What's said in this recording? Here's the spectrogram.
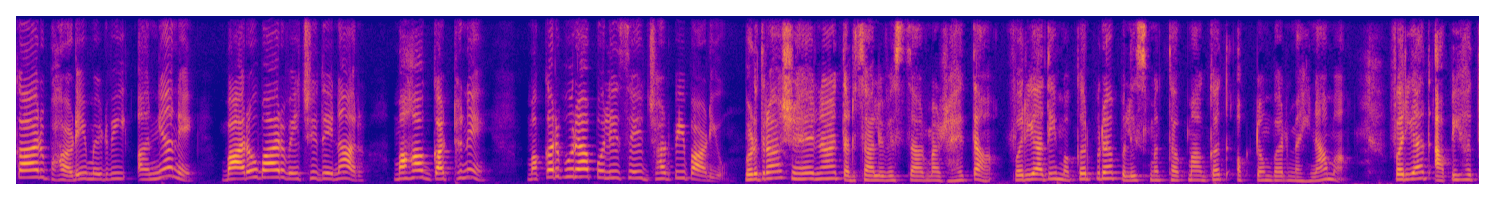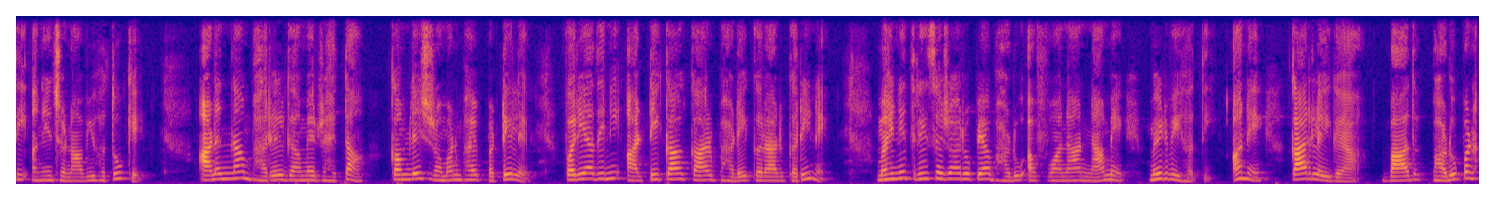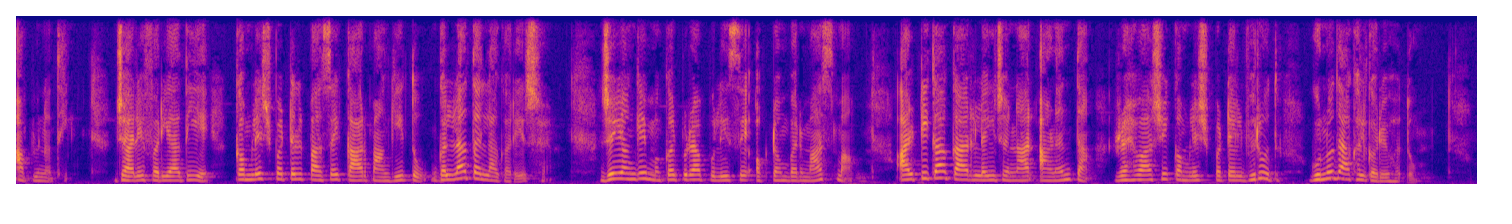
Car ભાડે મેળવી અન્યને બારોબાર વેચી દેનાર મહાગઠને મકરપુરા પોલીસે ઝડપી પાડ્યો. વડોદરા શહેરના તરસાલી વિસ્તારમાં રહેતા ફરિયાદી મકરપુરા પોલીસ મથકમાં ગત ઓક્ટોબર મહિનામાં ફરિયાદ આપી હતી અને જણાવ્યું હતું કે, આણંદના ભારેલ ગામે રહેતા કમલેશ રમણભાઈ પટેલે ફરિયાદીની આર્ટિકા કાર ભાડે કરાર કરીને મહિને ત્રીસ હજાર રૂપિયા ભાડું આપવાના નામે મેળવી હતી અને કાર લઈ ગયા. બાદ ભાડું પણ આપ્યું નથી. જ્યારે ફરિયાદીએ કમલેશ પટેલ પાસે કાર માંગી તો ગલ્લા તલ્લા કરે છે. જે અંગે મકરપુરા પોલીસે ઓક્ટોબર માસમાં આર્ટિકા કાર લઈ જનાર આણંદના રહેવાસી કમલેશ પટેલ વિરુદ્ધ ગુનો દાખલ કર્યો હતો.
